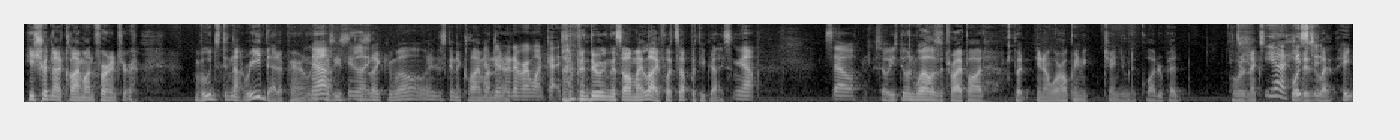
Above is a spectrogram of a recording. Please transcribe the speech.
he should not climb on furniture. Voods did not read that apparently because he's, he's he's like, like, well, I'm just gonna climb I'm on doing there. whatever I want, guys. I've been doing this all my life. What's up with you guys? yeah. So So he's doing well as a tripod, but you know we're hoping to change him to quadruped over the next Yeah, what st- left eight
